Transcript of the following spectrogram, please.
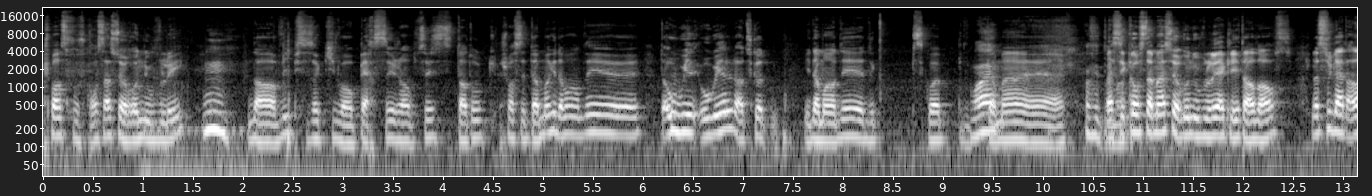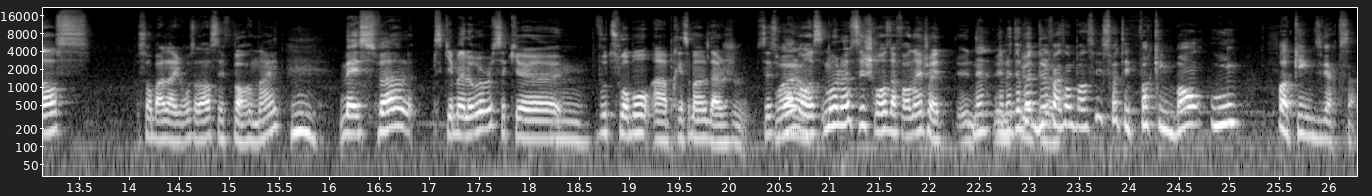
Je pense qu'il faut commencer à se renouveler Hmm. dans la vie, puis c'est ça qui va percer. Genre, tu sais, tantôt, je pense que c'est Thomas qui demandait. Euh, ou Will, Will, en tout cas, il demandait. de- C'est quoi Ouais. Comment. euh, c'est ben, c'est constamment se renouveler avec les tendances. Là, c'est que la tendance, si on parle de la grosse tendance, c'est Fortnite. Hmm. Mais souvent, ce qui est malheureux, c'est que. Hmm. Faut que tu sois bon en principalement dans le jeu. Voilà. Moi, là, si je commence dans Fortnite, je vais être une. Ne, une ne mettez pas deux façons de penser. Soit t'es fucking bon ou fucking divertissant.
